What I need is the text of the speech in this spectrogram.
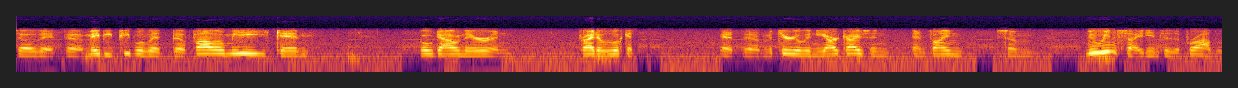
so that uh, maybe people that uh, follow me can go down there and try to look at at uh, material in the archives and and find some new insight into the problem.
